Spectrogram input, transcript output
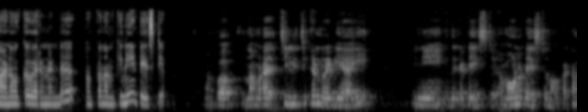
മണമൊക്കെ വരുന്നുണ്ട്. അപ്പോൾ നമുക്കിനി ടേസ്റ്റ് ചെയ്യാം. അപ്പോൾ നമ്മുടെ ചില്ലി ചിക്കൻ റെഡിയായി. ഇനി ഇതിന്റെ ടേസ്റ്റ് മോൾ ടേസ്റ്റ് നോക്കാം കേട്ടോ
